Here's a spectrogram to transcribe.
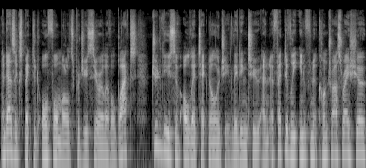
And as expected, all four models produce zero level blacks due to the use of OLED technology, leading to an effectively infinite contrast ratio,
